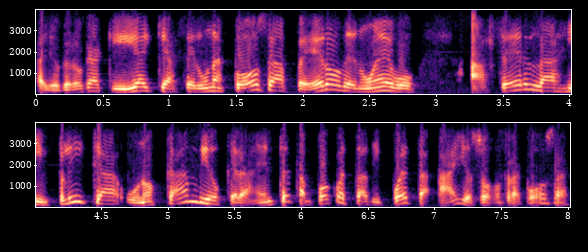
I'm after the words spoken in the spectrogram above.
Ah, yo creo que aquí hay que hacer unas cosas, pero de nuevo, hacerlas implica unos cambios que la gente tampoco está dispuesta. Ay, eso es otra cosa.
